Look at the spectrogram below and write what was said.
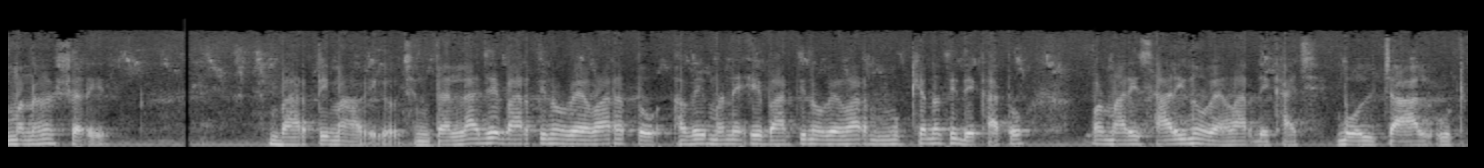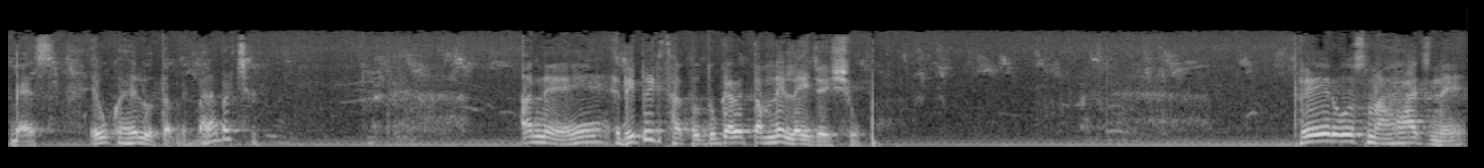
મન શરીર ભારતીમાં આવી ગયો છે. પહેલાં જે ભારતીનો વ્યવહાર હતો, હવે મને એ ભારતીનો વ્યવહાર મુખ્ય નથી દેખાતો, પણ મારી સાડીનો વ્યવહાર દેખાય છે. બોલચાલ ઉઠ, બેસ. એવું કહેલું તમે. બરાબર છે? અને રિપીટ થતું હતું કે હવે તમને લઈ જઈશું. ફેર ઓસ મહારાજને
